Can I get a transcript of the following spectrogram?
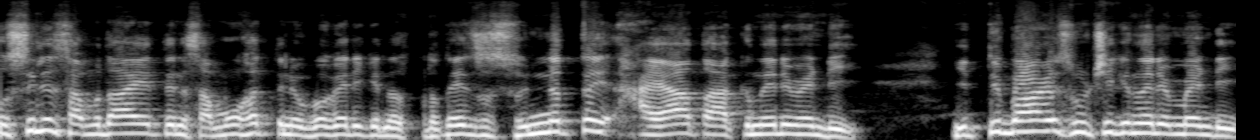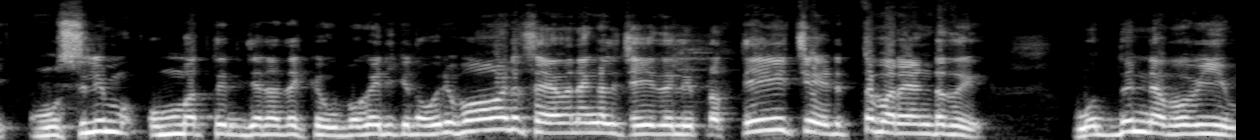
മുസ്ലിം സമുദായത്തിന് സമൂഹത്തിന് ഉപകരിക്കുന്ന പ്രത്യേകിച്ച് സുന്നത്ത് ഹയാത്താക്കുന്നതിന് വേണ്ടി ഇത്തിബാഴ് സൂക്ഷിക്കുന്നതിനും വേണ്ടി മുസ്ലിം ഉമ്മത്തിൽ ജനതയ്ക്ക് ഉപകരിക്കുന്ന ഒരുപാട് സേവനങ്ങൾ ചെയ്തതിൽ പ്രത്യേകിച്ച് എടുത്തു പറയേണ്ടത് മുദ്ദുൻ നബവിയും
